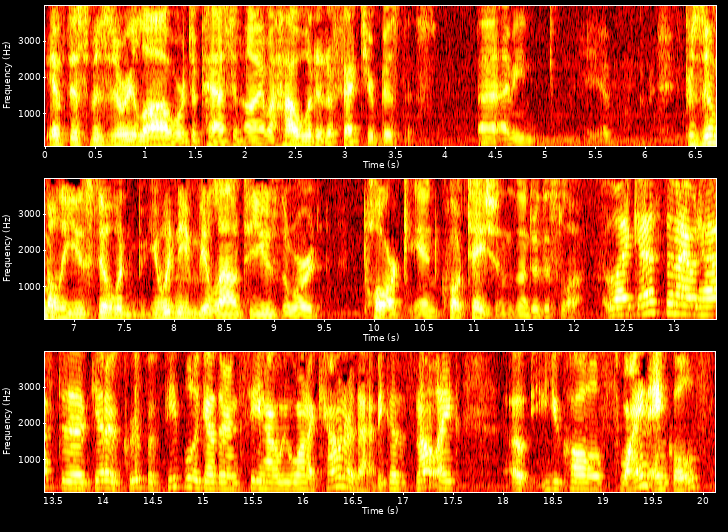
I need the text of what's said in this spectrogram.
if this Missouri law were to pass in Iowa, how would it affect your business? Uh, I mean, presumably you still wouldn't you wouldn't even be allowed to use the word pork in quotations under this law. Well, I guess then I would have to get a group of people together and see how we want to counter that because it's not like uh, you call swine ankles.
